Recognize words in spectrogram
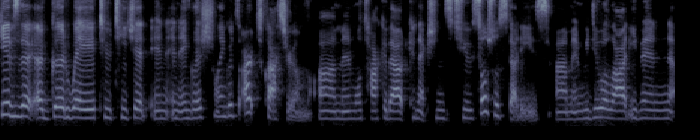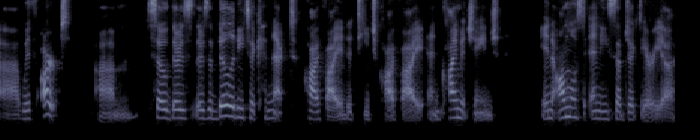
gives the, a good way to teach it in an English language arts classroom. Um, and we'll talk about connections to social studies, um, and we do a lot even uh, with art. Um, so there's there's ability to connect CLI-FI and to teach CLI-FI and climate change in almost any subject area.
